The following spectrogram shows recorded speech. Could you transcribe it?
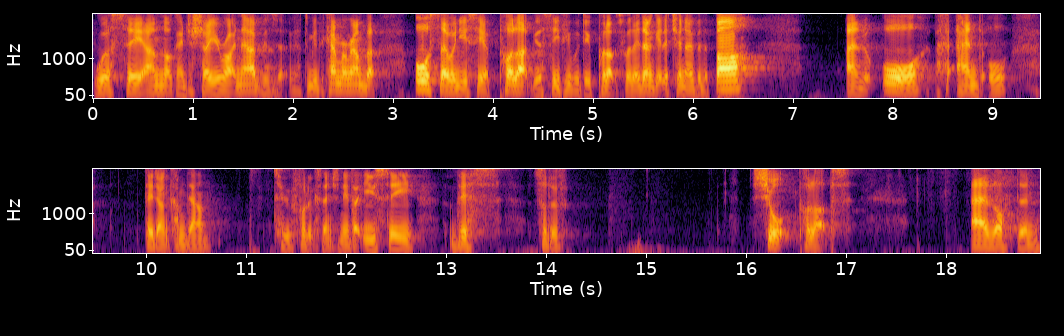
we'll see, I'm not going to show you right now because I have to move the camera around, but also when you see a pull-up, you'll see people do pull-ups where they don't get the chin over the bar and or, and or they don't come down to full extension. In fact, you see this sort of short pull-ups as often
